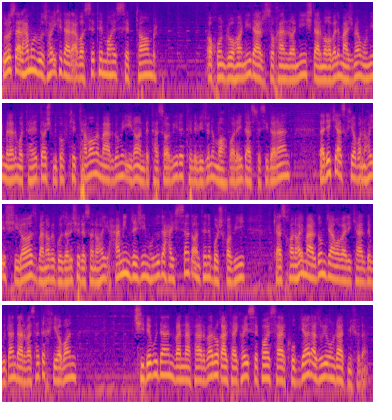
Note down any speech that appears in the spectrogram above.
درست در همون روزهایی که در عواست ماه سپتامبر آخوند روحانی در سخنرانیش در مقابل مجمع عمومی ملل متحد داشت می‌گفت که تمام مردم ایران به تصاویر تلویزیون ماهواره‌ای دسترسی دارند در یکی از خیابانهای شیراز بنا به گزارش رسانه های همین رژیم حدود 800 آنتن بشخابی که از خانه های مردم جمع وری کرده بودند در وسط خیابان چیده بودند و نفربر و قلتک های سپاه سرکوبگر از روی اون رد می شدند.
